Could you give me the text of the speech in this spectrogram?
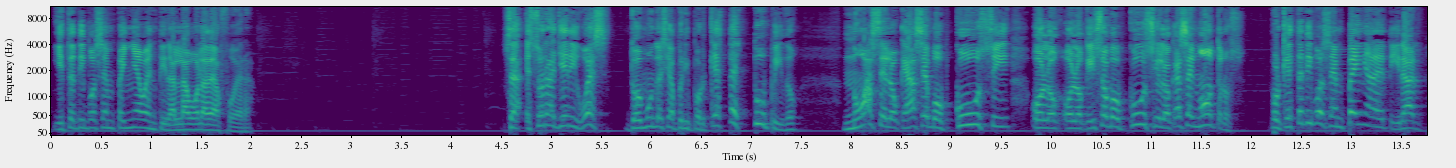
Y este tipo se empeñaba en tirar la bola de afuera. O sea, eso era Jerry West. Todo el mundo decía, pero ¿y por qué este estúpido no hace lo que hace Bob Cousy o lo, o lo que hizo Bob Cousy lo que hacen otros? Porque este tipo se empeña de tirar.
